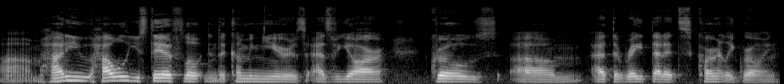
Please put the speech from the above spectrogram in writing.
Um, how do you how will you stay afloat in the coming years as VR grows um, at the rate that it's currently growing?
